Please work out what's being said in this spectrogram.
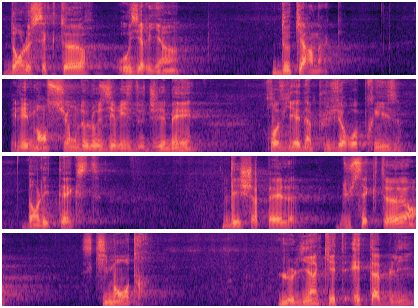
dans le secteur osirien de Karnak. Et les mentions de l'Osiris de Djemé reviennent à plusieurs reprises dans les textes des chapelles du secteur, ce qui montre le lien qui est établi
